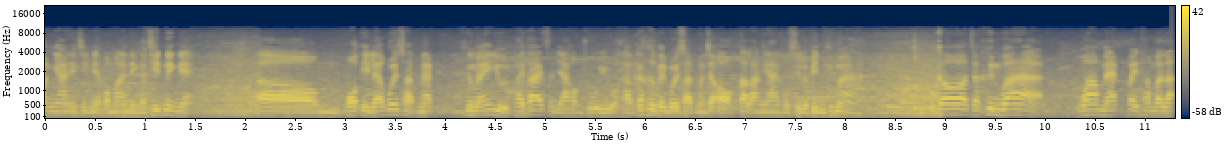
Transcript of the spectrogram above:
วันงานจริงๆเนี่ยประมาณหนึ่งอาทิตย์หนึ่งเนี่ยเอิ่มปกติแล้วบริษัทแม็กคือแม็กอยู่ภายใต้สัญญาของทูอยู่ครับก็คือเป็นบริษัทมันจะออกตารางงานของศิลปินขึ้นมา ก็จะขึ้นว่า ว่าแม็กไปทำอะไร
